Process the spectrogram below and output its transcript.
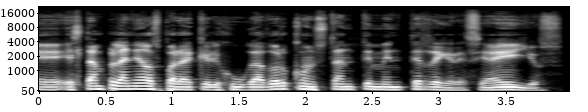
eh, están planeados para que el jugador constantemente regrese a ellos.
